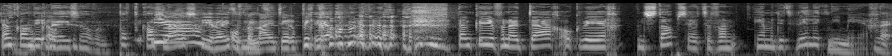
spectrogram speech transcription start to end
Dan kan die ook lezen of een podcast luisteren, je weet of het bij niet. mij in therapie Ja. komen. dan kun je vanuit daar ook weer een stap zetten van, ja, maar dit wil ik niet meer. Nee.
